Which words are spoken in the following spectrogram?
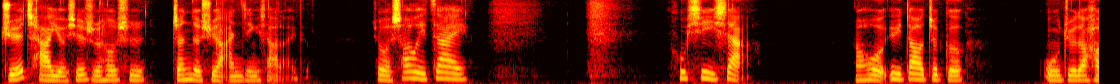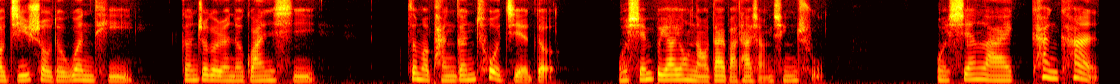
觉察有些时候是真的需要安静下来的，就我稍微再呼吸一下，然后我遇到这个我觉得好棘手的问题，跟这个人的关系这么盘根错节的，我先不要用脑袋把它想清楚，我先来看看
